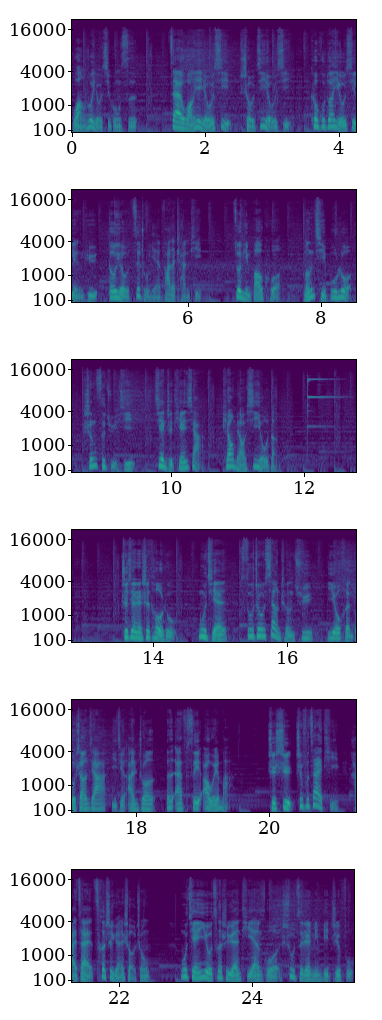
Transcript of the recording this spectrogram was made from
网络游戏公司，在网页游戏、手机游戏、客户端游戏领域都有自主研发的产品，作品包括《萌起部落》《生死狙击》《剑指天下》《缥缈西游》等。知情人士透露。目前，苏州相城区已有很多商家已经安装 NFC 二维码，只是支付载体还在测试员手中。目前已有测试员体验过数字人民币支付，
